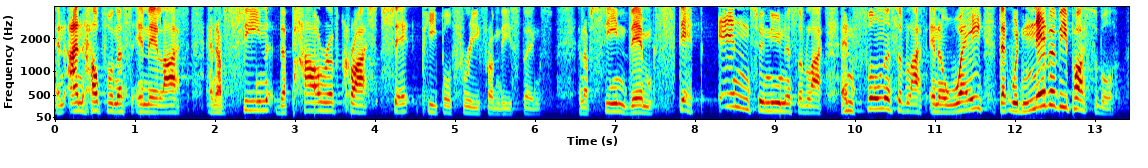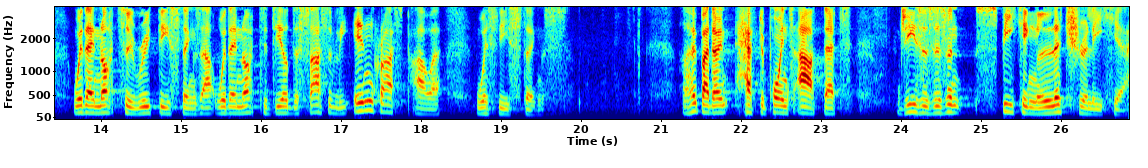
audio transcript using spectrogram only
and unhelpfulness in their life. And I've seen the power of Christ set people free from these things. And I've seen them step into newness of life and fullness of life in a way that would never be possible were they not to root these things out, were they not to deal decisively in Christ's power with these things. I hope I don't have to point out that Jesus isn't speaking literally here.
